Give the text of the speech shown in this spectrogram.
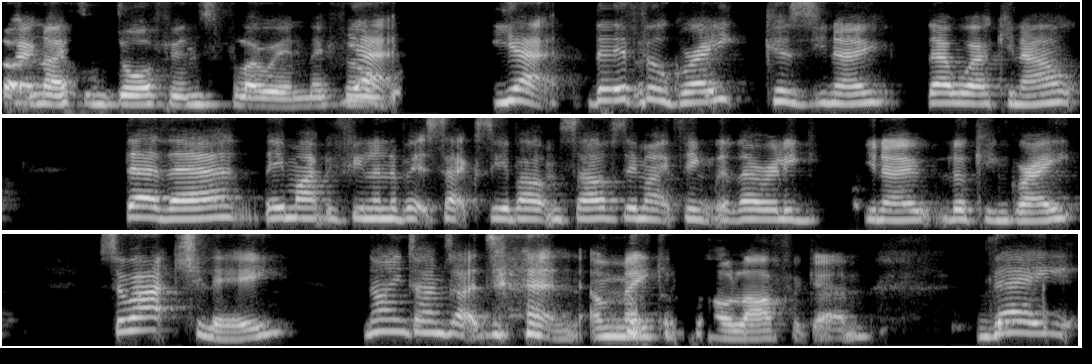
got nice endorphins flowing. They feel yeah yeah they feel great because you know they're working out. They're there. They might be feeling a bit sexy about themselves. They might think that they're really you know looking great. So actually nine times out of ten i'm making Nicole laugh again. They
